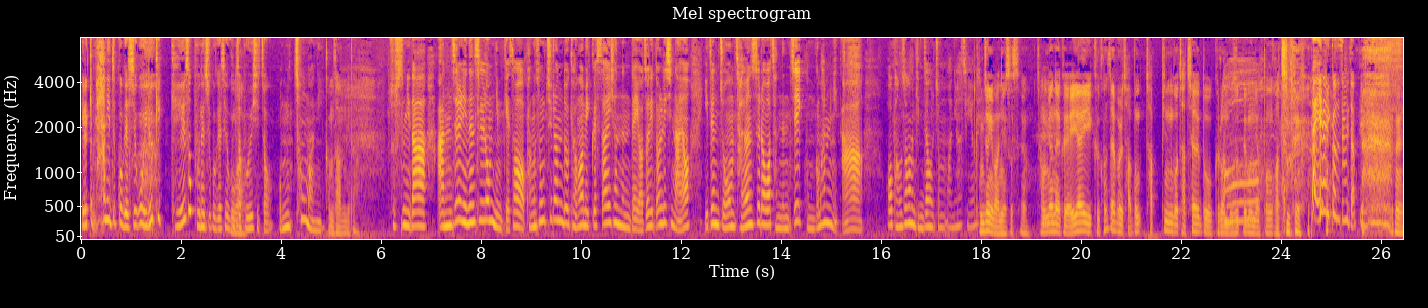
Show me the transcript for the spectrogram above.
이렇게 많이 듣고 계시고 이렇게 계속 보내주고 계세요. 문자 우와. 보이시죠? 엄청 많이. 감사합니다. 좋습니다. 안 질리는 슬롬님께서 방송 출연도 경험이 꽤 쌓이셨는데 여전히 떨리시나요? 이젠 좀 자연스러워졌는지 궁금합니다. 어, 방송하면 긴장을 좀 많이 하세요? 굉장히 많이 했었어요. 작년에 그 AI 그 컨셉을 잡은, 잡힌 것 자체도 그런 어... 모습 때문이었던 것 같은데. AI 컨셉이 잡힌. 네.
